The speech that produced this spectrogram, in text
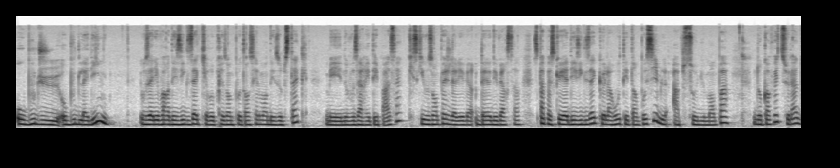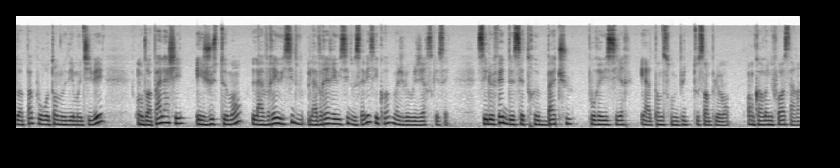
au bout, du, au bout de la ligne, vous allez voir des zigzags qui représentent potentiellement des obstacles, Mais ne vous arrêtez pas à ça. Qu'est-ce qui vous empêche d'aller vers, vers ça? C'est pas parce qu'il y a des zigzags que la route est impossible. Absolument pas. Donc en fait, cela ne doit pas pour autant nous démotiver. On ne doit pas lâcher. Et justement, la vraie réussite, la vraie réussite, vous savez, c'est quoi? Moi, je vais vous dire ce que c'est. C'est le fait de s'être battu pour réussir et atteindre son but, tout simplement. Encore une fois, ça,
